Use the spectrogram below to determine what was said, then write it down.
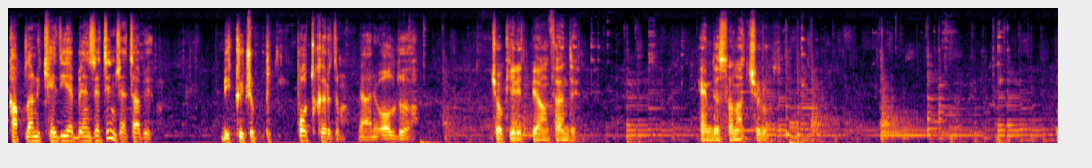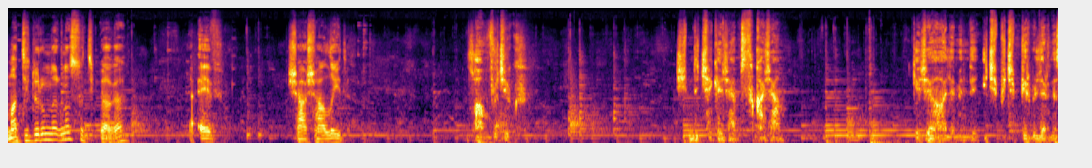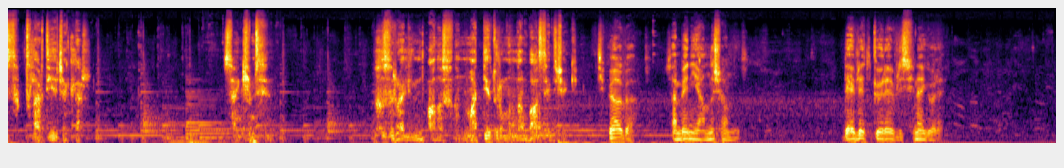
kaplanı kediye benzetince tabii bir küçük pot kırdım. Yani oldu. Çok elit bir hanımefendi. Hem de sanatçı ruhlu. Maddi durumları nasıl tipi aga? Ya ev şaşalıydı. Lan vıcık. Şimdi çekeceğim, sıkacağım. Gece aleminde içip içip birbirlerine sıktılar diyecekler. Sen kimsin? Hızır Ali'nin anasının maddi durumundan bahsedecek. Tipi aga sen beni yanlış anladın. Devlet görevlisine göre.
